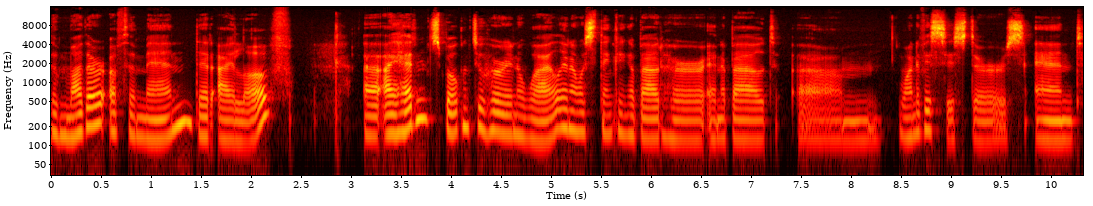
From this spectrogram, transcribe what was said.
the mother of the man that I love. Uh, I hadn't spoken to her in a while, and I was thinking about her and about um, one of his sisters and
